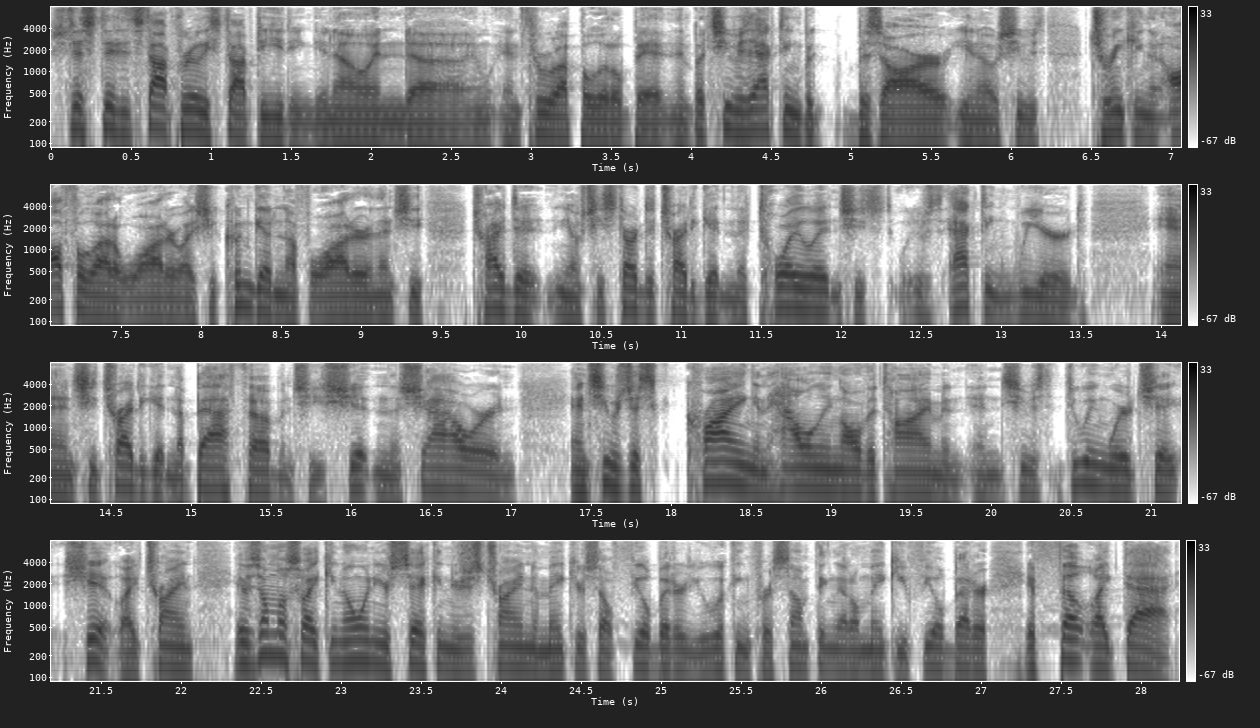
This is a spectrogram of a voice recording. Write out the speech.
she just didn't stop really stopped eating you know and uh and, and threw up a little bit. And, but she was acting b- bizarre you know she was drinking an awful lot of water like she couldn't get enough water. And then she tried to you know she started to try to get in the toilet and she was acting weird and she tried to get in the bathtub and she shit in the shower and and she was just crying and howling all the time. And and she was doing weird shit, shit like trying it was almost like you know when you're sick and you're just trying to make yourself feel better you're looking for something that'll make you feel better. It felt like that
